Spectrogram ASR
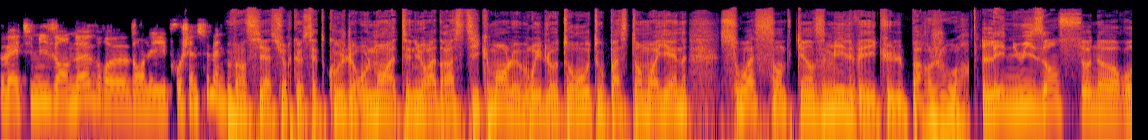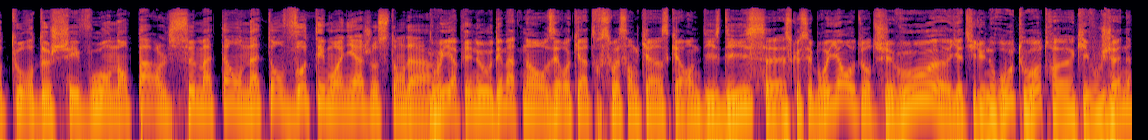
va être mise en œuvre euh, dans les prochaines semaines. Vinci assure que cette couche de roulement atténuera drastiquement le bruit de l'autoroute où passent en moyenne 75 000 véhicules par jour. Les nuisances sonores autour de chez vous, on en parle ce matin. On attend vos témoignages au standard. Oui, appelez-nous dès maintenant au 04 75 40 10 10. Est-ce que c'est bruyant autour de chez vous? Euh, Y a-t-il une route ou autre euh, qui vous gêne?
